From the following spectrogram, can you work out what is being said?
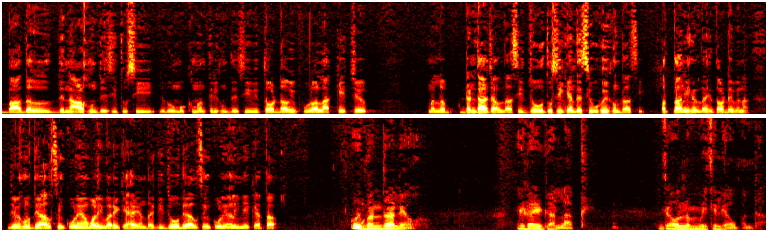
ਬਾਦਲ ਦੇ ਨਾਲ ਹੁੰਦੇ ਸੀ ਤੁਸੀਂ ਜਦੋਂ ਮੁੱਖ ਮੰਤਰੀ ਹੁੰਦੇ ਸੀ ਵੀ ਤੁਹਾਡਾ ਵੀ ਪੂਰਾ ਇਲਾਕੇ 'ਚ ਮਤਲਬ ਡੰਡਾ ਚੱਲਦਾ ਸੀ। ਜੋ ਤੁਸੀਂ ਕਹਿੰਦੇ ਸੀ ਉਹੀ ਹੁੰਦਾ ਸੀ। ਪੱਤਾ ਨਹੀਂ ਹਿਲਦਾ ਸੀ ਤੁਹਾਡੇ ਬਿਨਾ। ਜਿਵੇਂ ਹੁਣ ਦਿਆਲ ਸਿੰਘ ਕੋਲਿਆਂ ਵਾਲੀ ਬਾਰੇ ਕਿਹਾ ਜਾਂਦਾ ਕਿ ਜੋ ਦਿਆਲ ਸਿੰਘ ਕੋਲਿਆਂ ਵਾਲੀ ਨੇ ਕਹਿਤਾ। ਕੋਈ ਬੰਦਾ ਲਿਆਓ। ਜਿਹੜਾ ਇਹ ਗੱਲ ਆਖੇ। ਜਾਓ ਲੰਮੀ ਚ ਲਿਆਓ ਬੰਦਾ।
